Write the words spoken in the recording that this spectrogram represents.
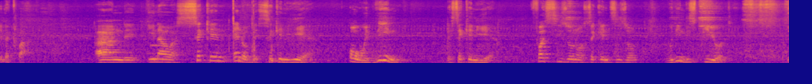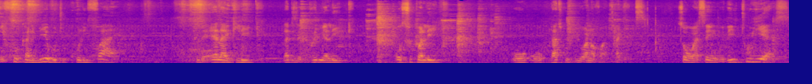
in the club. And in our second end of the second year, or within the second year, first season or second season, within this period, if we can be able to qualify to the Elite League, that is the Premier League or Super League, or, or that would be one of our targets. So we're saying within two years,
